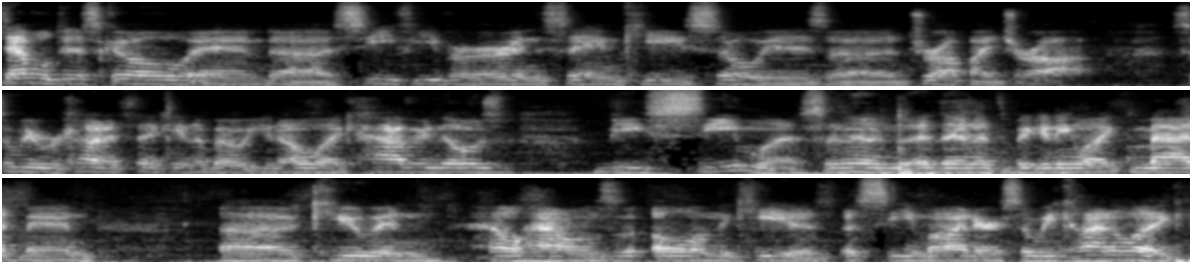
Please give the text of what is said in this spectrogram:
Devil Disco and uh, Sea Fever are in the same key. So is uh, Drop by Drop. So we were kind of thinking about you know like having those be seamless, and then and then at the beginning like Madman, uh, and Hellhounds all in the key as a C minor. So we kind of like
